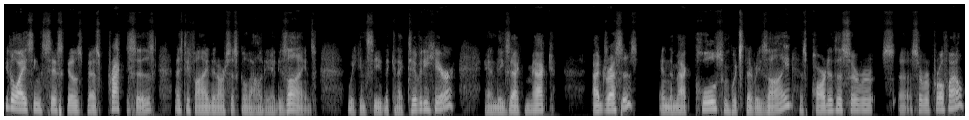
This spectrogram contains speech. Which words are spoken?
utilizing Cisco's best practices as defined in our Cisco validated designs. We can see the connectivity here and the exact MAC addresses and the MAC pools from which they reside as part of the server, uh, server profile,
